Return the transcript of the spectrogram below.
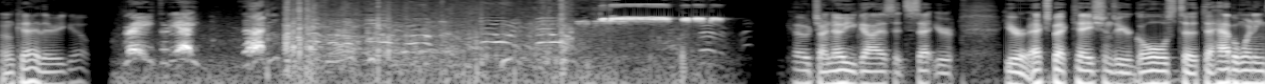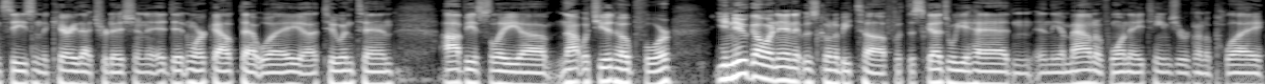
Okay, there you go. Three thirty-eight. Coach, I know you guys had set your your expectations or your goals to to have a winning season to carry that tradition. It didn't work out that way. Uh, two and ten, obviously uh, not what you had hoped for. You knew going in it was going to be tough with the schedule you had and, and the amount of 1A teams you were going to play.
